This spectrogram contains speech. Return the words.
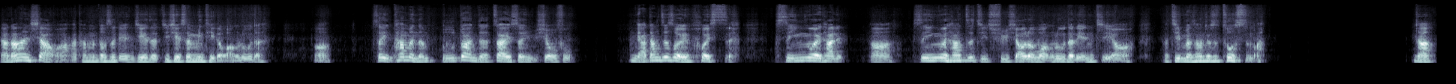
亚当和夏娃啊他们都是连接着机械生命体的网络的哦，所以他们能不断的再生与修复。亚当之所以会死。是因为他啊，是因为他自己取消了网络的连接哦，那基本上就是作死嘛。那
